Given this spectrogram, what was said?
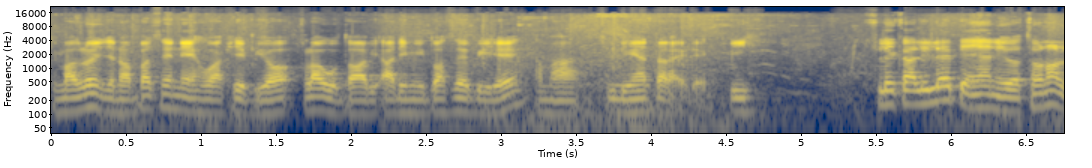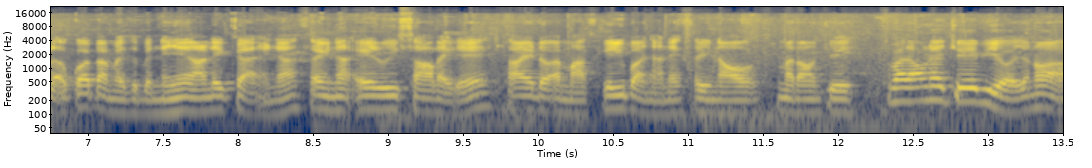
ဒီမှာဆိုရင်ကျွန်တော်ပတ်စက်နဲ့ဟိုဟာဖြစ်ပြီးတော့ cloud ကိုသွားပြီး RDMI သွားဆက်ပြီးတယ်အမှ Julian တက်လိုက်တယ်ပြီး flicker လေးလည်းပြန်ရနေတော့သုံးတော့လည်းအကွက်ပတ်မယ်ဆိုပြီးနေရန်လေးကတ်နေတာစိုင်းနာ airy စားလိုက်တယ်စားလိုက်တော့အမှ scale ပါညာနဲ့စိုင်းနာကိုမှတ်တောင်းကျွေးမှတ်တောင်းလည်းကျွေးပြီးတော့ကျွန်တော်က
